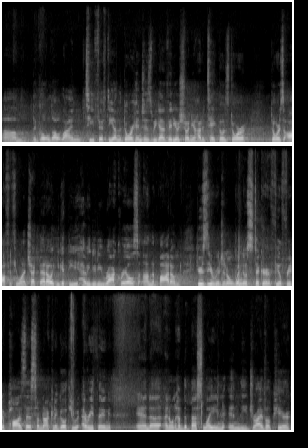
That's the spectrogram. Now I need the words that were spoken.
Um, the gold outline, T50 on the door hinges. We got a video showing you how to take those door doors off if you want to check that out. You get the heavy duty rock rails on the bottom. Here's the original window sticker. Feel free to pause this. I'm not going to go through everything and uh, I don't have the best lighting in the drive up here.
